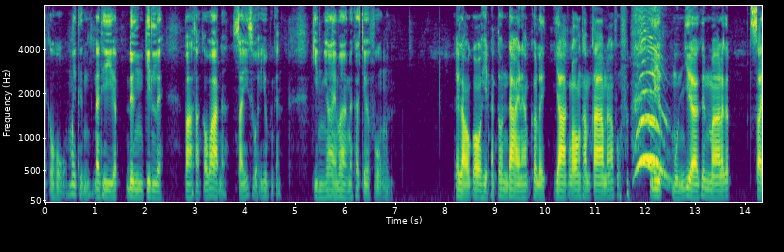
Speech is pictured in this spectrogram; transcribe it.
กโอ้โห ไม่ถึงนาทีครับดึงกินเลยปลาสังกวาดนะไซส์สวยอยู่เหมือนกัน กินง่ายมากนะ ถ้าเจอฝูงมันไอเราก็เห็นนะต้นได้นะครับ ก็เลยอยากลองทำตามนะครับผมรีบหมุนเหยื่อขึ้นมาแล้วก็ใส่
